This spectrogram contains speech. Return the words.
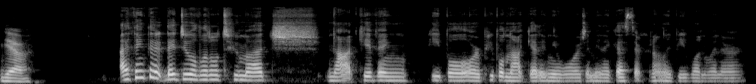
Yeah. I think that they do a little too much not giving people or people not getting the awards. I mean, I guess there can only be one winner,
